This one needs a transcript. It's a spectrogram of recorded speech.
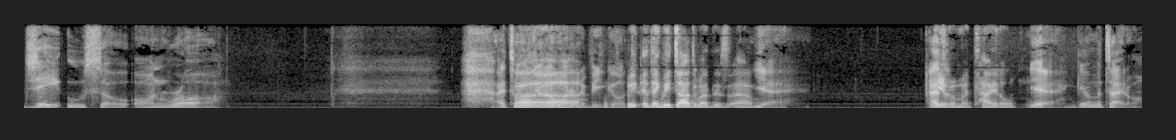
Jey Uso on Raw? I told you I want Uh, to beat Gunther. We, I think we talked about this. Um, yeah. That's give a- him a title. yeah, give him a title.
